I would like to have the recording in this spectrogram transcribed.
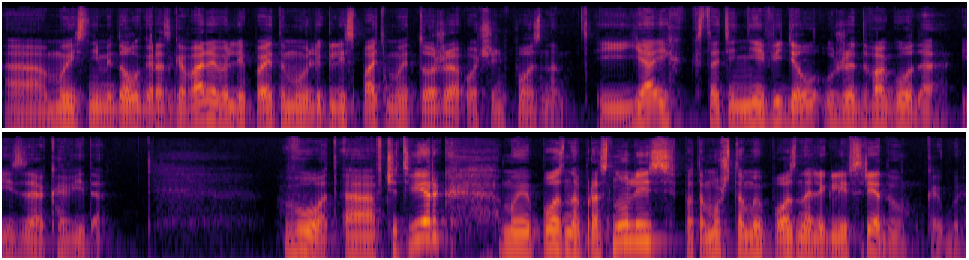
Э, мы с ними долго разговаривали, поэтому легли спать мы тоже очень поздно. И я их, кстати, не видел уже два года из-за ковида. Вот, а в четверг мы поздно проснулись, потому что мы поздно легли в среду, как бы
